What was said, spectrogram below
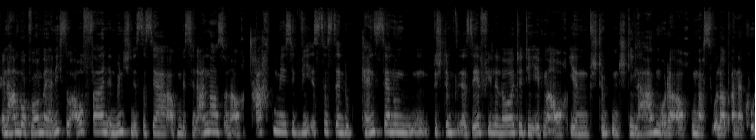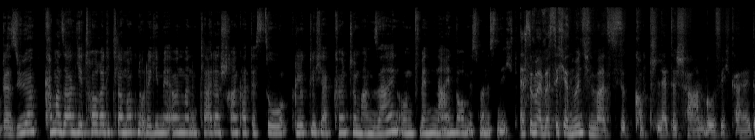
In Hamburg wollen wir ja nicht so auffallen. In München ist das ja auch ein bisschen anders und auch trachtenmäßig. Wie ist das denn? Du kennst ja nun bestimmt sehr viele Leute, die eben auch ihren bestimmten Stil haben oder auch machst Urlaub an der Côte d'Azur. Kann man sagen, je teurer die Klamotten oder je mehr man im Kleiderschrank hat, hat, desto glücklicher könnte man sein. Und wenn nein, warum ist man es nicht? Erst einmal, was ich in München war, ist diese komplette Schamlosigkeit.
